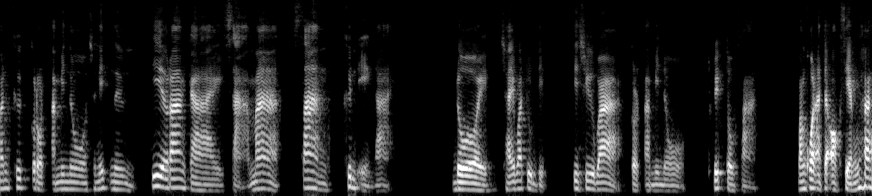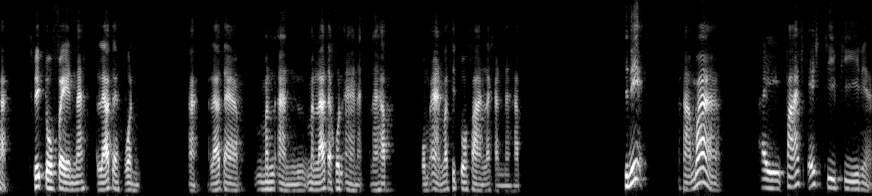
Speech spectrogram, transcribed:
มันคือกรดอะมิโนชนิดหนึ่งที่ร่างกายสามารถสร้างขึ้นเองได้ โดยใช้วัตถุดิบที่ชื่อว่ากรดอะมิโนทริปโตฟานบางคนอาจจะออกเสียงว่าทริปโตเฟนนะ แล้วแต่คนอะแล้วแต่มันอ่านมันแล้วแต่คนอ่านนะครับ ผมอ่านว่าทริปโตฟานแล้วกันนะครับ ทีนี้ถามว่าไอ้ 5-HTP เนี่ย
